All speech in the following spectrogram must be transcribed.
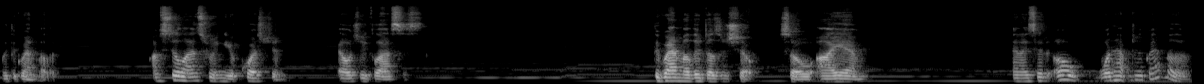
with the grandmother. I'm still answering your question, LG glasses. The grandmother doesn't show. So I am. And I said, Oh, what happened to the grandmother?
